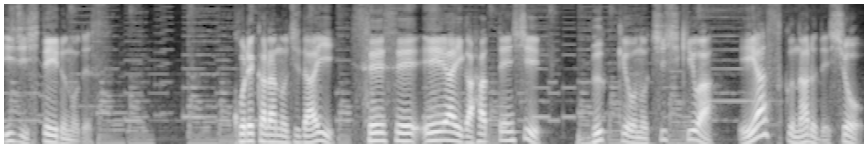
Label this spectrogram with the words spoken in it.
維持しているのです。これからの時代生成 AI が発展し仏教の知識は得やすくなるでしょ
